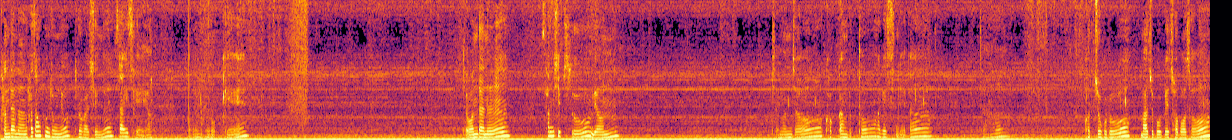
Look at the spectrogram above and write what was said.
간단한 화장품 종류 들어갈 수 있는 사이즈예요. 이렇게 원단은 30수 면 자, 먼저 겉감부터 하겠습니다. 자, 겉쪽으로 마주보게 접어서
